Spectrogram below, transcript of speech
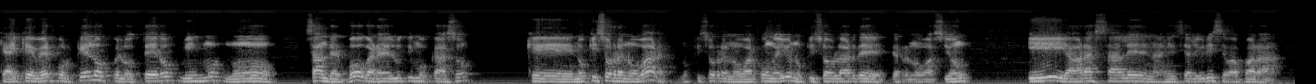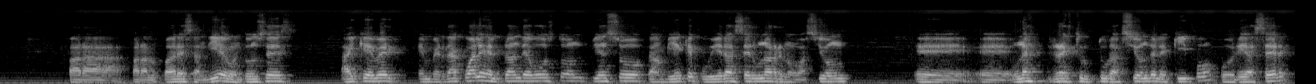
que hay que ver por qué los peloteros mismos, no, Sander Bogart es el último caso, que no quiso renovar, no quiso renovar con ellos, no quiso hablar de, renovación y ahora sale de la agencia libre y se va para, para, para los padres de San Diego. Entonces, hay que ver en verdad cuál es el plan de Boston. Pienso también que pudiera ser una renovación, eh, eh, una reestructuración del equipo, podría ser,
